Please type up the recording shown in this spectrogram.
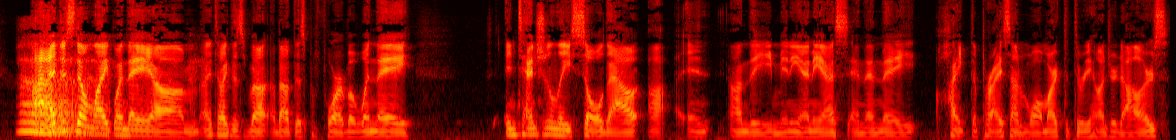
I, just don't like when they. Um, I talked this about about this before, but when they intentionally sold out uh, in, on the mini NES and then they hiked the price on Walmart to three hundred dollars.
